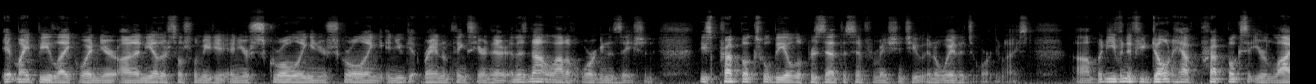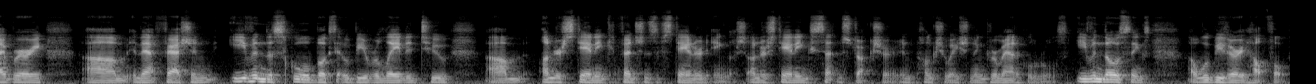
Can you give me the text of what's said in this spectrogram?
it might be like when you're on any other social media and you're scrolling and you're scrolling and you get random things here and there, and there's not a lot of organization. These prep books will be able to present this information to you in a way that's organized. Uh, but even if you don't have prep books at your library um, in that fashion, even the school books that would be related to um, understanding conventions of standard English, understanding sentence structure and punctuation and grammatical rules, even those things uh, will be very helpful.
